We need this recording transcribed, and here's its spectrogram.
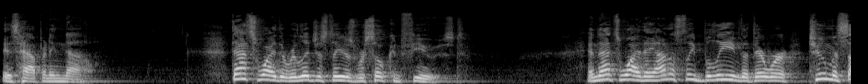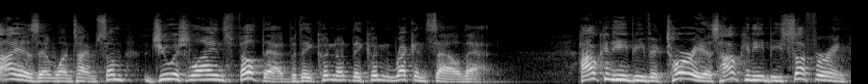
is happening now. That's why the religious leaders were so confused. And that's why they honestly believed that there were two messiahs at one time. Some Jewish lines felt that, but they couldn't, they couldn't reconcile that. How can he be victorious? How can he be suffering?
